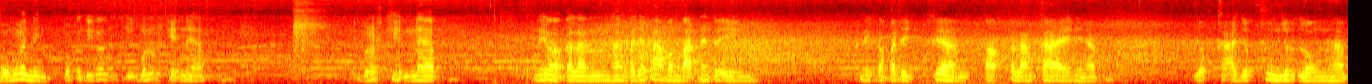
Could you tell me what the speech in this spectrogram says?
ผมก็หนึ่งปกติก็อยู่บนรถเข็นนะครับ รถเข็นนะครับ นี่ก็กำลังทำกายภาพบำบัดให้ตัวเอง อันนี้ก็ประดิษฐ์เครื่องออกกำลังกายนะครับ ยกขายกขึ้นยกลงนะครับ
